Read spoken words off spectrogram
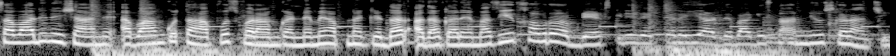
सवाली निशान है। आवाम को तहफ़ फराम करने में अपना किरदार अदा करें। मजीद खबरों और अपडेट्स के लिए देखते रहिए अर्द पाकिस्तान न्यूज़ कराची।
